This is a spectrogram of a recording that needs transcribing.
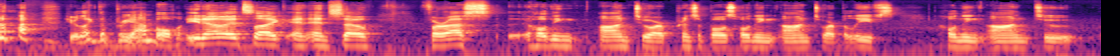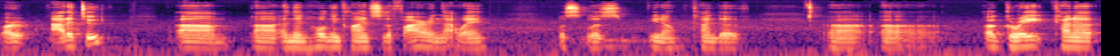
you're like the preamble, you know, it's like, and, and so for us, holding on to our principles, holding on to our beliefs, holding on to our attitude, um, uh, and then holding clients to the fire in that way was was you know kind of uh, uh, a great kind of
